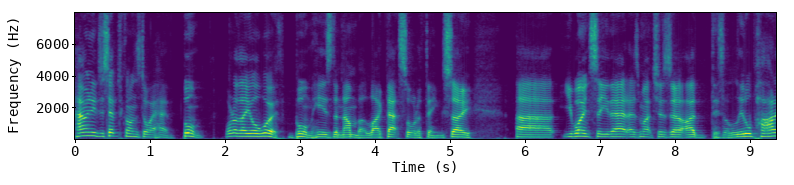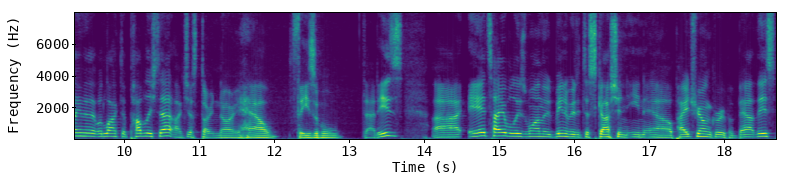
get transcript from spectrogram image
how many Decepticons do I have? Boom. What are they all worth? Boom. Here's the number. Like that sort of thing. So uh, you won't see that as much as uh, I, there's a little part of me that would like to publish that. I just don't know how feasible that is. Uh, Airtable is one. There's been a bit of discussion in our Patreon group about this.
